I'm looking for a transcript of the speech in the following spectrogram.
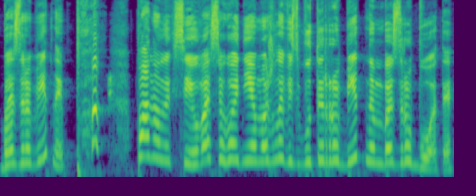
Безробітний? Па! Пан Олексій, у вас сьогодні є можливість бути робітним без роботи.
